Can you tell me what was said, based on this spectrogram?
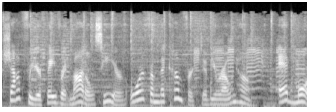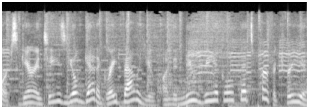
Shop for your favorite models here or from the comfort of your own home. Ed Morse guarantees you'll get a great value on the new vehicle that's perfect for you.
